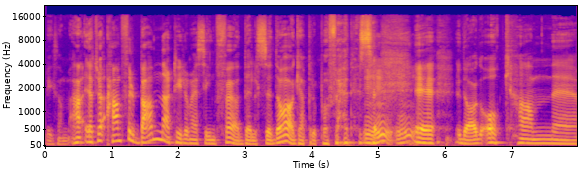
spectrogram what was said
liksom. Han, jag tror han förbannar till och med sin födelsedag apropå födelsedag. Mm, mm. eh, och han eh,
